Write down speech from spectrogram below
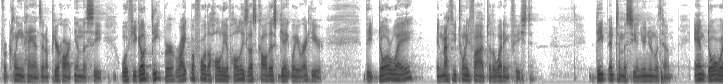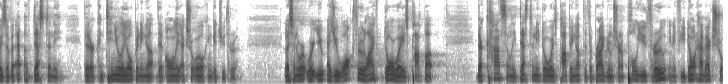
for clean hands and a pure heart in the sea. Well, if you go deeper, right before the Holy of Holies, let's call this gateway right here the doorway in Matthew 25 to the wedding feast. Deep intimacy and union with Him, and doorways of, of destiny that are continually opening up that only extra oil can get you through. Listen, we're, we're you, as you walk through life, doorways pop up. They're constantly destiny doorways popping up that the bridegroom's trying to pull you through, and if you don't have extra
